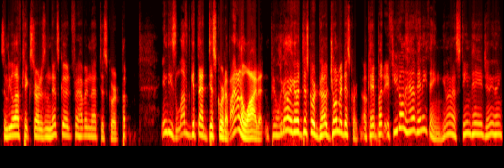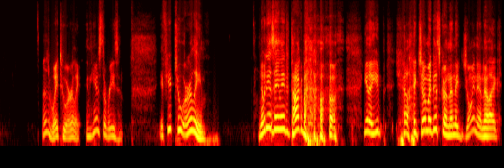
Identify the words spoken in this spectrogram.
some people have Kickstarters, and that's good for having that Discord, but indies love to get that Discord up. I don't know why, but people like, oh, I got a Discord. Join my Discord. Okay. But if you don't have anything, you don't have a Steam page, anything, this is way too early. And here's the reason if you're too early, nobody has anything to talk about. you know, you, you're like, join my Discord, and then they join it, and they're like,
